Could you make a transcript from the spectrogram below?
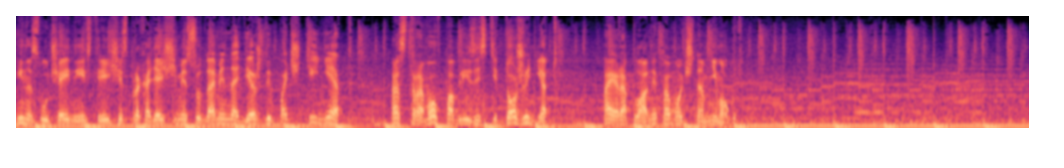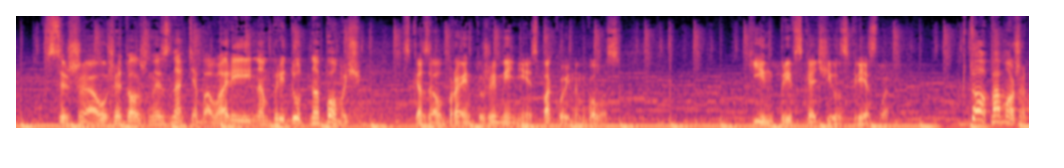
и на случайные встречи с проходящими судами надежды почти нет. Островов поблизости тоже нет. Аэропланы помочь нам не могут. «В США уже должны знать об аварии и нам придут на помощь», сказал Брайант уже менее спокойным голосом. Кин привскочил с кресла. «Кто поможет?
